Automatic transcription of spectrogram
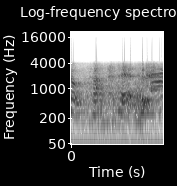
go.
